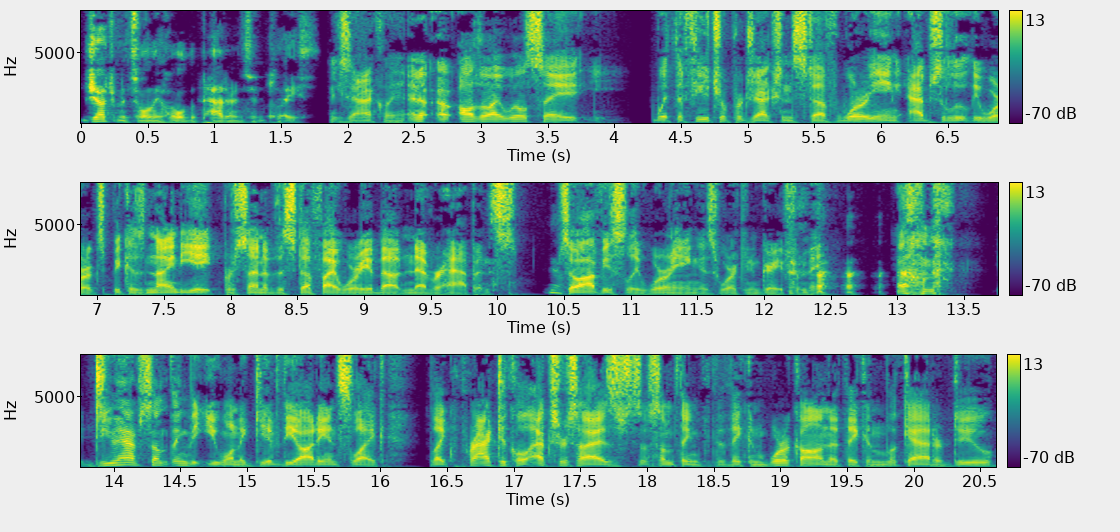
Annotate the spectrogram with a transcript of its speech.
judgments only hold the patterns in place. Exactly. And uh, although I will say, with the future projection stuff, worrying absolutely works because 98% of the stuff I worry about never happens. So obviously, worrying is working great for me. um, do you have something that you want to give the audience, like like practical exercise, something that they can work on, that they can look at or do?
